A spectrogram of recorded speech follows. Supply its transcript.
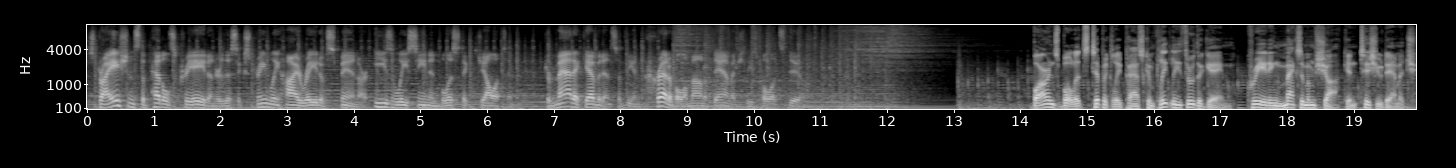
Striations the petals create under this extremely high rate of spin are easily seen in ballistic gelatin, dramatic evidence of the incredible amount of damage these bullets do. Barnes bullets typically pass completely through the game, creating maximum shock and tissue damage.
